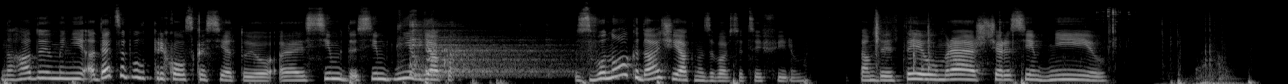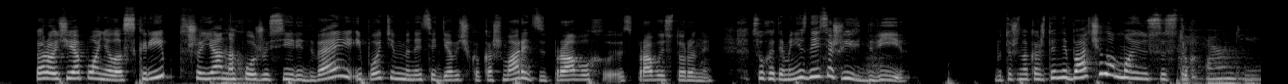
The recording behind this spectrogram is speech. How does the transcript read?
Нагадує мені, а де це був прикол з касетою? Е, сім, сім днів як. Дзвонок, да? Чи як називався цей фільм? Там, де ти умреш через сім днів. Коротше, я поняла скрипт, що я знаходжу сірі двері, і потім мене ця дівчинка кошмарить з, правох, з правої сторони. Слухайте, мені здається, що їх дві. Бо то ж вона каже, ти не бачила мою сестру? I found you.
